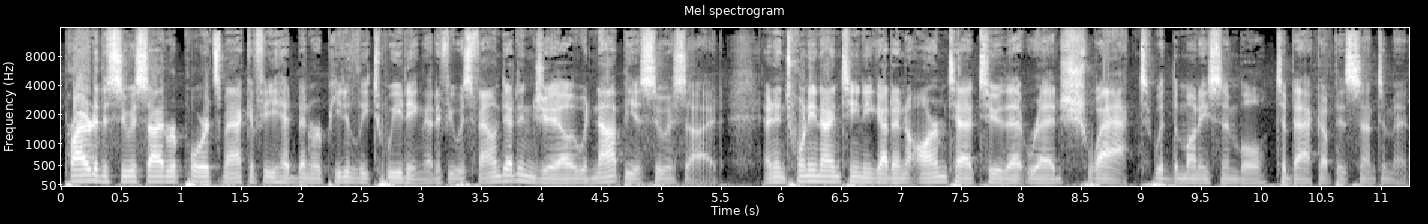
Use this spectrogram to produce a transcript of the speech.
Prior to the suicide reports, McAfee had been repeatedly tweeting that if he was found dead in jail, it would not be a suicide. And in 2019, he got an arm tattoo that read "schwacked" with the money symbol to back up his sentiment.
